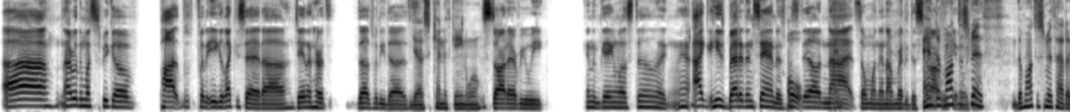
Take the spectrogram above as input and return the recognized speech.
uh, not really much to speak of for the eagle Like you said, uh, Jalen Hurts does what he does. Yes, Kenneth Gainwell. Start every week. Kenneth Gainwell still like, man, I, he's better than Sanders, but Oh, still not someone that I'm ready to start. And Devonta and. Smith. Devonta Smith had a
